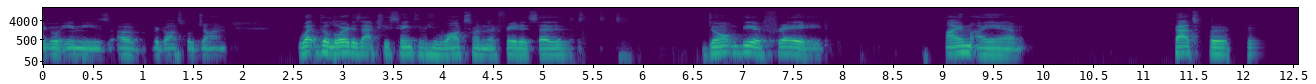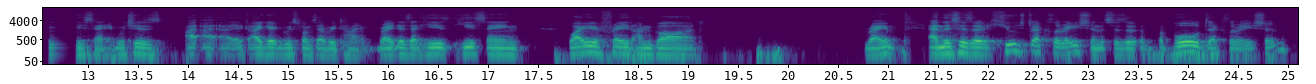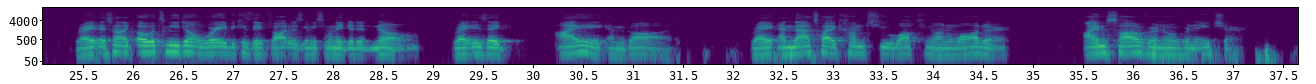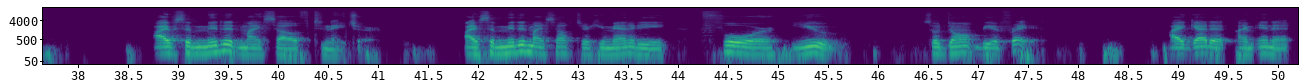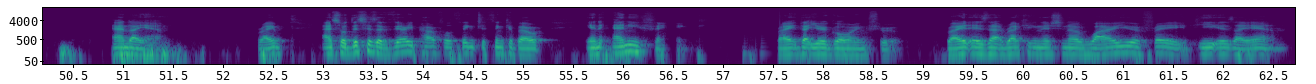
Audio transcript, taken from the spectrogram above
ego eimis of the Gospel of John. What the Lord is actually saying to them, he walks on their faith, it says, don't be afraid. I'm I am. That's what he's saying, which is I, I I get goosebumps every time, right? Is that he's he's saying, Why are you afraid? I'm God. Right? And this is a huge declaration. This is a, a bold declaration, right? It's not like, oh, it's me, don't worry, because they thought it was gonna be someone they didn't know, right? It's like, I am God, right? And that's why I come to you walking on water. I'm sovereign over nature. I've submitted myself to nature. I've submitted myself to humanity for you. So don't be afraid. I get it, I'm in it, and I am. Right? And so this is a very powerful thing to think about in anything, right, that you're going through, right? Is that recognition of why are you afraid? He is I am,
